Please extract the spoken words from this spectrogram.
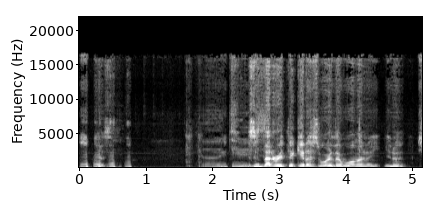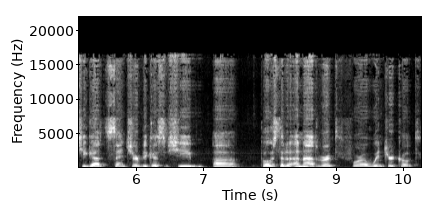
Yes. Uh, jeez. Isn't that ridiculous where the woman, you know, she got censured because she uh, posted an advert for a winter coat.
